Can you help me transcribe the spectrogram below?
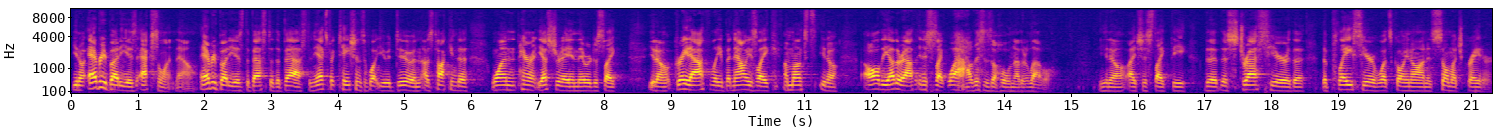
you know, everybody is excellent now. Everybody is the best of the best, and the expectations of what you would do. And I was talking to one parent yesterday, and they were just like, you know, great athlete, but now he's like amongst, you know, all the other athletes, and it's just like, wow, this is a whole nother level. You know, it's just like the, the, the stress here, the, the place here of what's going on is so much greater.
